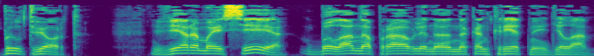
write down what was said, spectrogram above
был тверд. Вера Моисея была направлена на конкретные дела.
